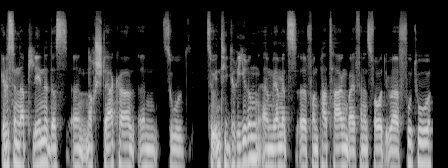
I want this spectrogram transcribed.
Gibt es denn da Pläne, das äh, noch stärker ähm, zu, zu integrieren? Ähm, wir haben jetzt äh, vor ein paar Tagen bei Finance Forward über Futu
